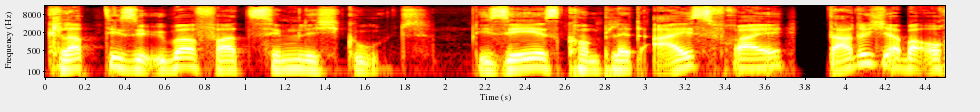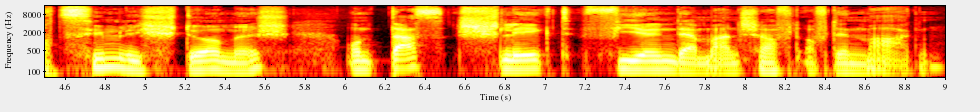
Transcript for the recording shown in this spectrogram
klappt diese Überfahrt ziemlich gut. Die See ist komplett eisfrei, dadurch aber auch ziemlich stürmisch und das schlägt vielen der Mannschaft auf den Magen.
